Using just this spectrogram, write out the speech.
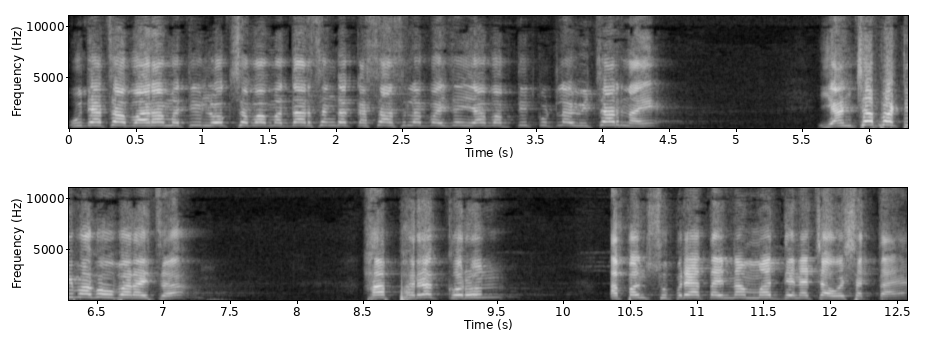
उद्याचा बारामती लोकसभा मतदारसंघ कसा असला पाहिजे या बाबतीत कुठला विचार नाही यांच्या पाठीमागं उभं राहायचं. हा फरक करून आपण सुप्रियाताईंना मत देण्याची आवश्यकता आहे.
